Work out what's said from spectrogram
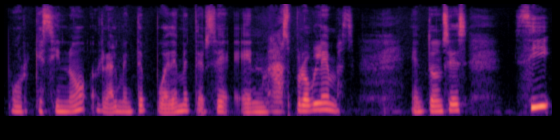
porque si no, realmente puede meterse en más problemas. Entonces, sí,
